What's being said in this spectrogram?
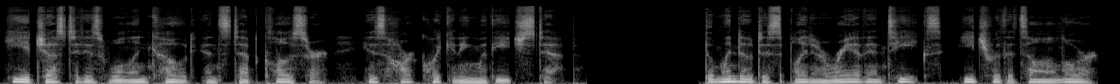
He adjusted his woolen coat and stepped closer, his heart quickening with each step. The window displayed an array of antiques, each with its own allure,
